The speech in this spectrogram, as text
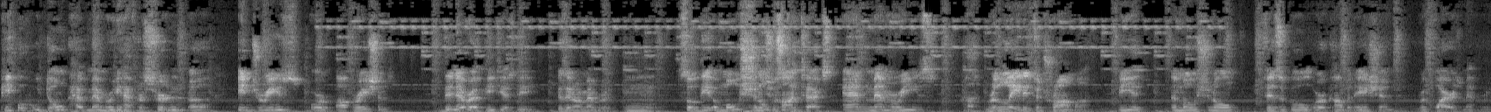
people who don't have memory after certain uh, injuries or operations, they never have PTSD because they don't remember it. So the emotional context and memories related to trauma, be it emotional, physical, or a combination, requires memory.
